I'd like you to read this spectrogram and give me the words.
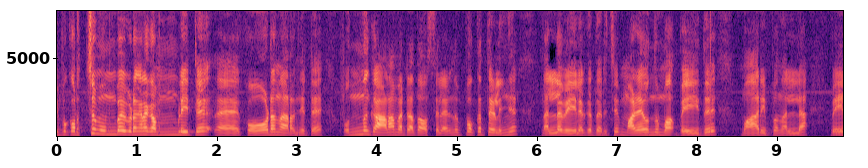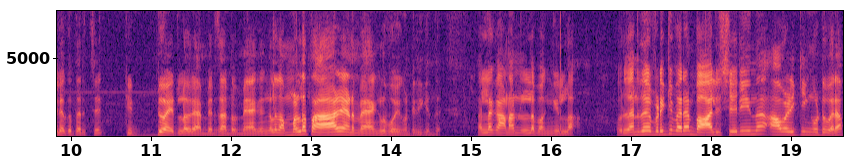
ഇപ്പോൾ കുറച്ച് മുമ്പ് ഇവിടെ ഇങ്ങനെ കംപ്ലീറ്റ് കോട നിറഞ്ഞിട്ട് ഒന്നും കാണാൻ പറ്റാത്ത അവസ്ഥയിലായിരുന്നു. ഇപ്പോൾ ഒക്കെ തെളിഞ്ഞ് നല്ല വെയിലൊക്കെ തെറിച്ച് മഴയൊന്നും പെയ്ത് മാറി ഇപ്പോൾ നല്ല വെയിലൊക്കെ തെറിച്ച് കിഡുമായിട്ടുള്ള ഒരു ആംബിയൻസ് ആണ് മേഘങ്ങൾ നമ്മളുടെ താഴെയാണ് മേഘങ്ങൾ പോയിക്കൊണ്ടിരിക്കുന്നത്. നല്ല കാണാൻ നല്ല ഭംഗിയുള്ള ഒരു തനത് ഇവിടേക്ക് വരാം? ബാലുശ്ശേരിയിൽ നിന്ന് ആ വഴിക്ക് ഇങ്ങോട്ട് വരാം.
